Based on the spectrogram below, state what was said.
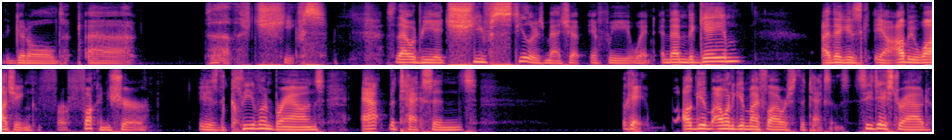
the good old uh, the Chiefs. So that would be a Chiefs Steelers matchup if we win. And then the game, I think is you know I'll be watching for fucking sure. It is the Cleveland Browns at the Texans. Okay, I'll give. I want to give my flowers to the Texans. C.J. Stroud,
